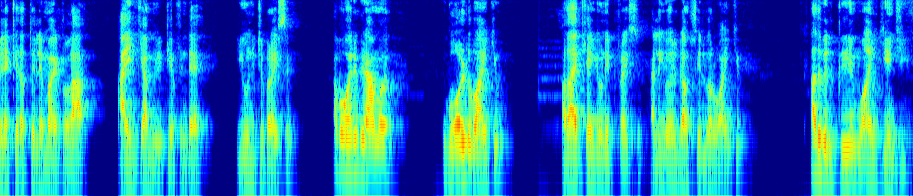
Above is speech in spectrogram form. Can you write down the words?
വിലയ്ക്ക് തത്തുല്യമായിട്ടുള്ള ആയിരിക്കാം ഇ ടി എഫിന്റെ യൂണിറ്റ് പ്രൈസ് അപ്പോൾ ഒരു ഗ്രാം ഗോൾഡ് വാങ്ങിക്കും. അതായിരിക്കാം യൂണിറ്റ് പ്രൈസ് അല്ലെങ്കിൽ ഒരു ഗ്രാം സിൽവർ വാങ്ങിക്കും. അത് വിൽക്കുകയും വാങ്ങിക്കുകയും ചെയ്യും.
